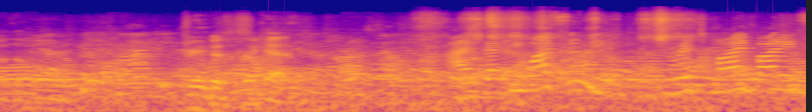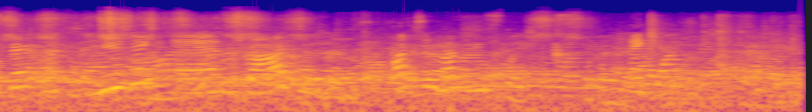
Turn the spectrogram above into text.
of the whole Dream Business Academy. I'm Becky Watson. We enrich mind, body, and spirit with music and Rod Watson Marketing Solutions. Thank you.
